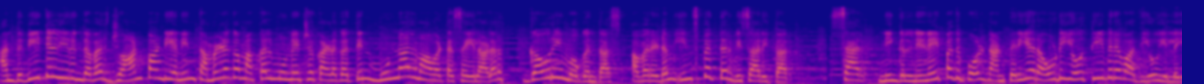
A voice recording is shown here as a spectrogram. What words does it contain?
அந்த வீட்டில் இருந்தவர் ஜான் பாண்டியனின் தமிழக மக்கள் முன்னேற்ற கழகத்தின் முன்னாள் மாவட்ட செயலாளர் கௌரி மோகன்தாஸ். அவரிடம் இன்ஸ்பெக்டர் விசாரித்தார். சார் நீங்கள் நினைப்பது போல் நான் பெரிய ரவுடியோ தீவிரவாதியோ இல்லை.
